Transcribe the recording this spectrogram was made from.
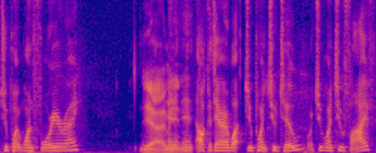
two point one four ERA, Yeah. I mean. and, and Alcantara what two point two two or two point two five.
